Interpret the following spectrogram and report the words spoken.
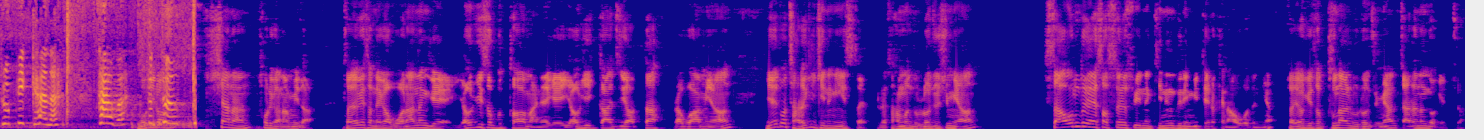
트로피카나 사과 뭐 이런 톡톡 희한한 소리가 납니다. 자, 여기서 내가 원하는 게 여기서부터 만약에 여기까지였다 라고 하면 얘도 자르기 기능이 있어요. 그래서 한번 눌러주시면 사운드에서 쓸 수 있는 기능들이 밑에 이렇게 나오거든요. 자, 여기서 분할 눌러주면 자르는 거겠죠.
